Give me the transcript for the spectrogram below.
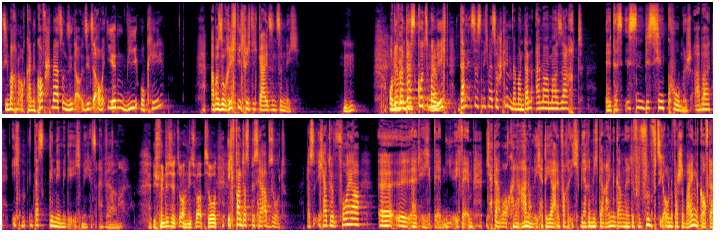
sie machen auch keine Kopfschmerzen und sind, auch- sind sie auch irgendwie okay, aber so richtig, richtig geil sind sie nicht. Und wenn man das kurz überlegt, dann ist es nicht mehr so schlimm, wenn man dann einmal mal sagt, äh, das ist ein bisschen komisch, aber ich, das genehmige ich mir jetzt einfach mal. Ich finde es jetzt auch nicht so absurd. Ich fand das bisher absurd. Das, ich hatte vorher, äh, äh, ich wäre nie, ich wäre, ich hatte aber auch keine Ahnung. Ich hätte ja einfach, ich wäre nicht da reingegangen und hätte für 50 Euro eine Flasche Wein gekauft.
